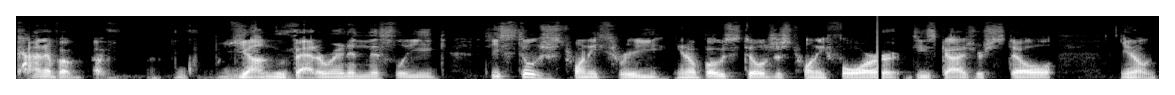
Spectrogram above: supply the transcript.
kind of a, a, young veteran in this league. He's still just 23. You know, Bo's still just 24. These guys are still, you know.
